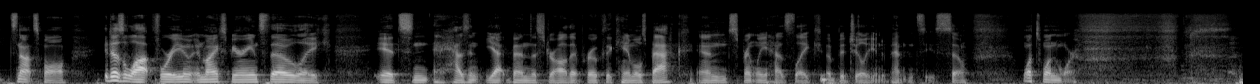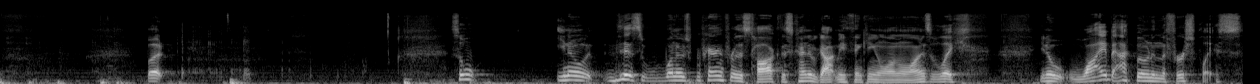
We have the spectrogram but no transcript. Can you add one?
it's not small. It does a lot for you. In my experience though, like it's it hasn't yet been the straw that broke the camel's back and Sprintly has like a bajillion dependencies. So what's one more? But so you know, this when I was preparing for this talk, this kind of got me thinking along the lines of like, you know, why Backbone in the first place?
